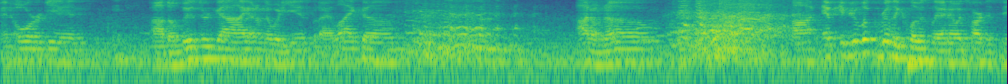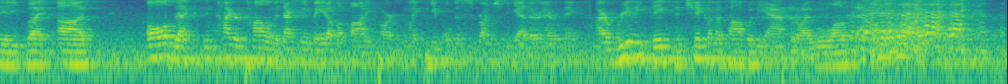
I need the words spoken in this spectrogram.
an organ, uh, the lizard guy. I don't know what he is, but I like him. I don't know. Uh, if, if you look really closely, I know it's hard to see, but uh, all of that entire column is actually made up of body parts and like people just scrunched together and everything. I really dig the chick on the top with the afro. I love that.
